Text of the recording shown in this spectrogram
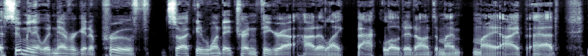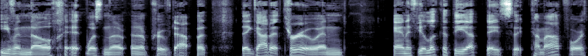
assuming it would never get approved, so I could one day try and figure out how to like backload it onto my my iPad, even though it wasn't a, an approved app. But they got it through, and and if you look at the updates that come out for it,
